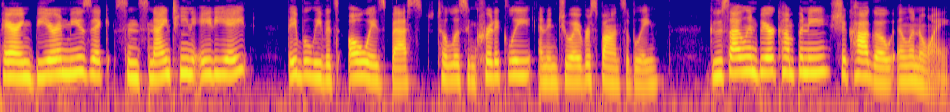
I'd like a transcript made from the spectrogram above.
Pairing beer and music since 1988, they believe it's always best to listen critically and enjoy responsibly. Goose Island Beer Company, Chicago, Illinois.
